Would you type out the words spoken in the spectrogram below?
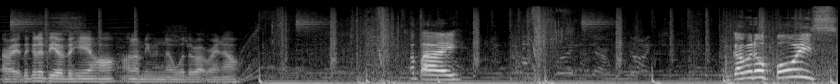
Alright, they're gonna be over here, huh? I don't even know where they're at right now. Bye-bye. I'm going up, boys!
